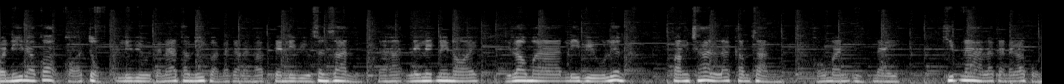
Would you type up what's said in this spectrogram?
วันนี้เราก็ขอจบรีวิวแต่หน้าเท่านี้ก่อนแล้วกันนะครับ เป็นรีวิวสั้น ๆ นะฮะ เล็ก ๆ น้อยๆเดี๋ยวเรามารีวิวเรื่องฟังก์ชันและคำสั่ง ของมันอีกในคลิปหน้าแล้วกันนะครับผม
